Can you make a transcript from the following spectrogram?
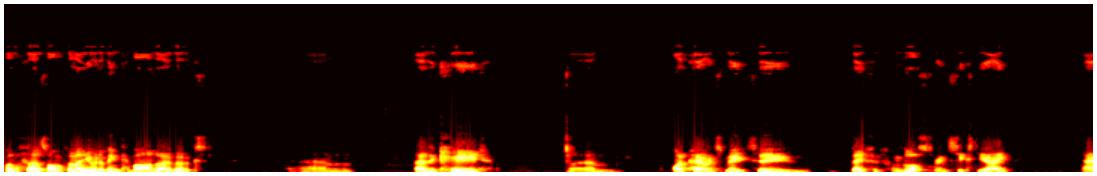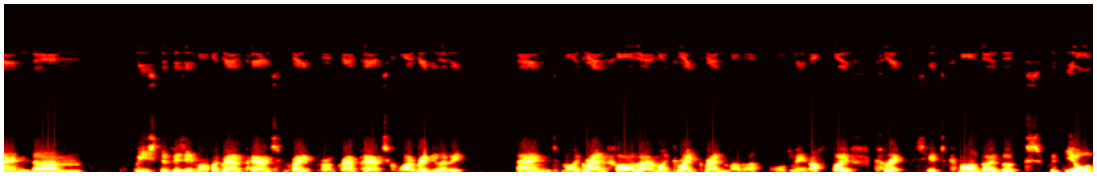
Well, the first one for me would have been Commando books. Um, as a kid, um, my parents moved to Bedford from Gloucester in '68, and um, we used to visit my grandparents and great grandparents quite regularly. And my grandfather and my great grandmother, oddly enough, both collected Commando books with the odd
